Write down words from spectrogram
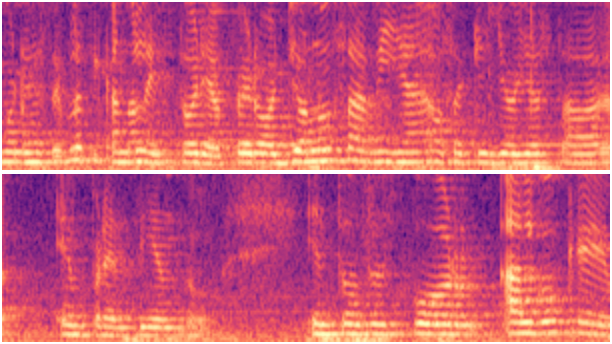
bueno, yo estoy platicando la historia, pero yo no sabía, o sea, que yo ya estaba emprendiendo. Entonces, por algo que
